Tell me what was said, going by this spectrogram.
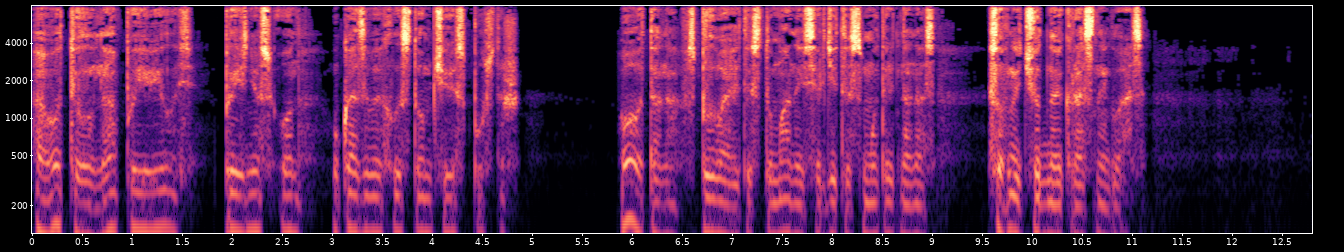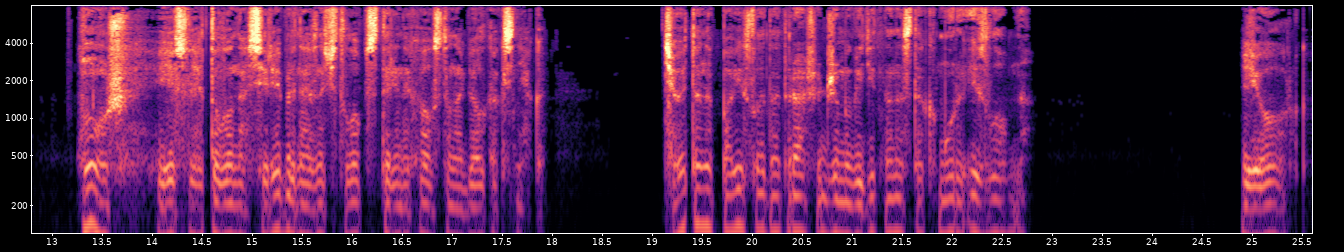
«А вот и луна появилась», — произнес он, указывая хлыстом через пустошь. «Вот она всплывает из тумана и сердито смотрит на нас, словно чудной красный глаз». Ну уж, если эта луна серебряная, значит лоб старины Хаустона бел, как снег. Чего это она повисла над Рашиджем и глядит на нас так хмуро и злобно? Йорк,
